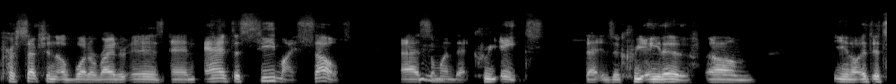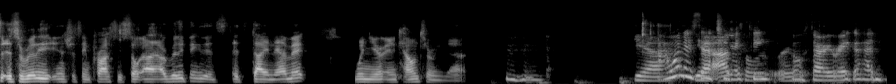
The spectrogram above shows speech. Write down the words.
perception of what a writer is and and to see myself as Mhm. someone that creates that is a creative um you know it, it's it's a really interesting process so I, I really think it's it's dynamic when you're encountering that Mhm. yeah I want to say yeah, too. I think. Oh, sorry, Ray. Go ahead.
